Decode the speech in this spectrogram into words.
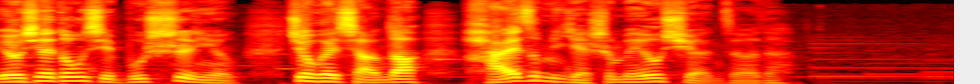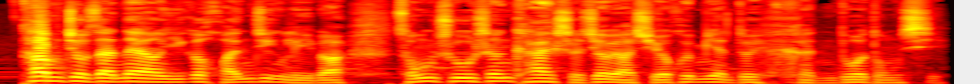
有些东西不适应，就会想到孩子们也是没有选择的，他们就在那样一个环境里边，从出生开始就要学会面对很多东西，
